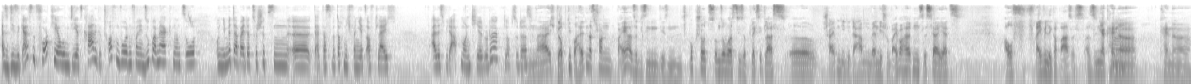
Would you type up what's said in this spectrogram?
also diese ganzen Vorkehrungen, die jetzt gerade getroffen wurden von den Supermärkten und so, um die Mitarbeiter zu schützen, äh, da- das wird doch nicht von jetzt auf gleich alles wieder abmontiert, oder? Glaubst du das? Na, ich glaube, die behalten das schon bei. Also diesen, diesen Spuckschutz und sowas, diese Plexiglas-Scheiben, die die da haben, werden die schon beibehalten. Es ist ja jetzt auf freiwilliger Basis. Also sind ja keine, keine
